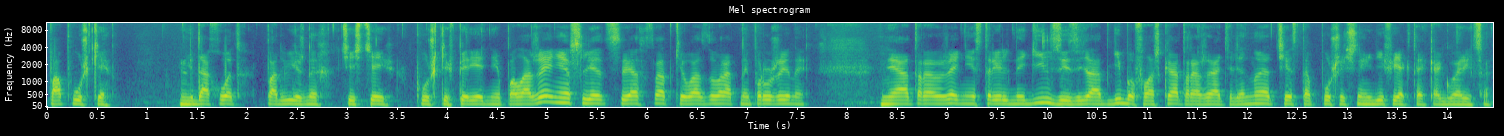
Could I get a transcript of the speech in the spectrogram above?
по пушке недоход подвижных частей пушки в переднее положение вследствие осадки возвратной пружины, неотражение стрельной гильзы из-за отгиба флажка отражателя. Но это чисто пушечные дефекты, как говорится.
